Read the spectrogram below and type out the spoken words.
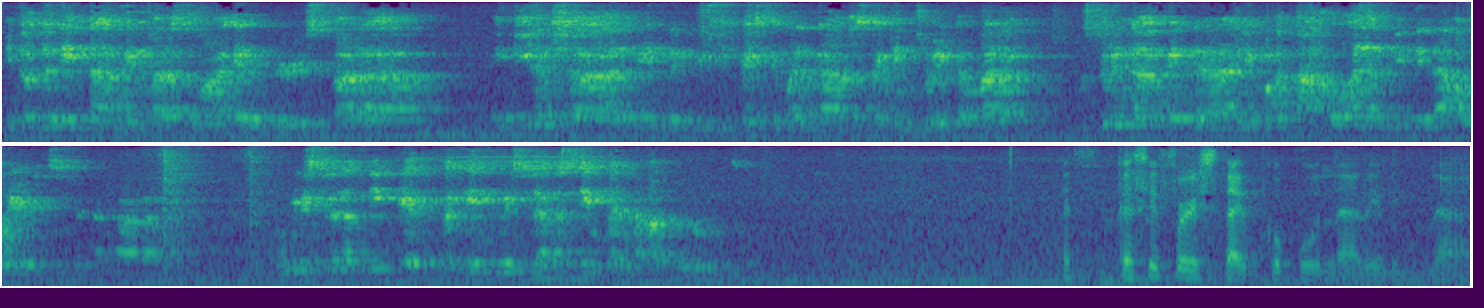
ito-donate namin para sa mga elders, para hindi lang siya, ano yun, nag-music festival ka, tapos nag-enjoy ka. Para gusto rin namin na yung mga tao, alam din nila, aware din sila na bumili sila ng ticket, at the same time nakatulog. At- Kasi first time ko po narinig na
